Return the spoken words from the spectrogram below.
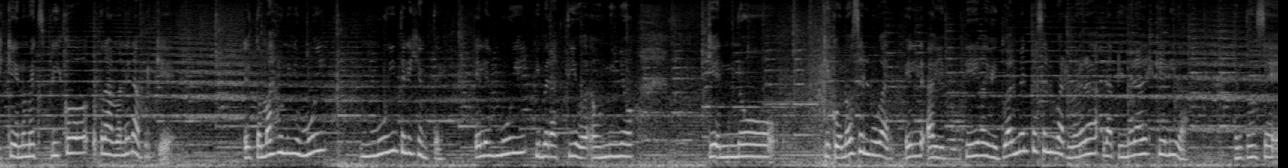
Es que no me explico de otra manera porque el Tomás es un niño muy, muy inteligente. Él es muy hiperactivo, es un niño que no que conoce el lugar. Él iba habitualmente a ese lugar, no era la primera vez que él iba. Entonces,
